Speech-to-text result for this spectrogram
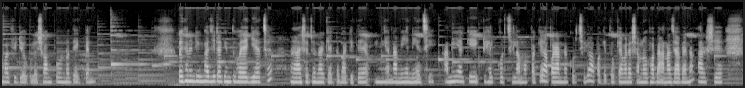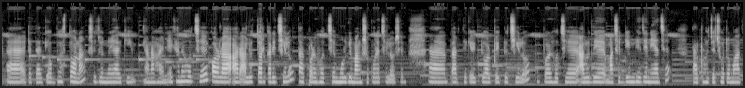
আমার ভিডিওগুলো সম্পূর্ণ দেখবেন। তো এখানে ডিম ভাজিটা কিন্তু হয়ে গিয়েছে। আ আর কি একটা বাটিতে নামিয়ে নিয়েছি। আমি আর কি একটু হেল্প করছিলাম আপাকে। আপা রান্না করছিল। আপাকে তো ক্যামেরার সামনে ওভাবে আনা যাবে না। আর সে এটাতে আর কি অভ্যস্ত না। সেজন্যই আর কি আনা হয়নি। এখানে হচ্ছে করলা আর আলুর তরকারি ছিল। তারপরে হচ্ছে মুরগির মাংস করেছিল সে। তার থেকেও একটু অল্প একটু ছিল। তারপর হচ্ছে আলু দিয়ে মাছের ডিম ভেজে নিয়েছে। তারপর হচ্ছে ছোট মাছ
